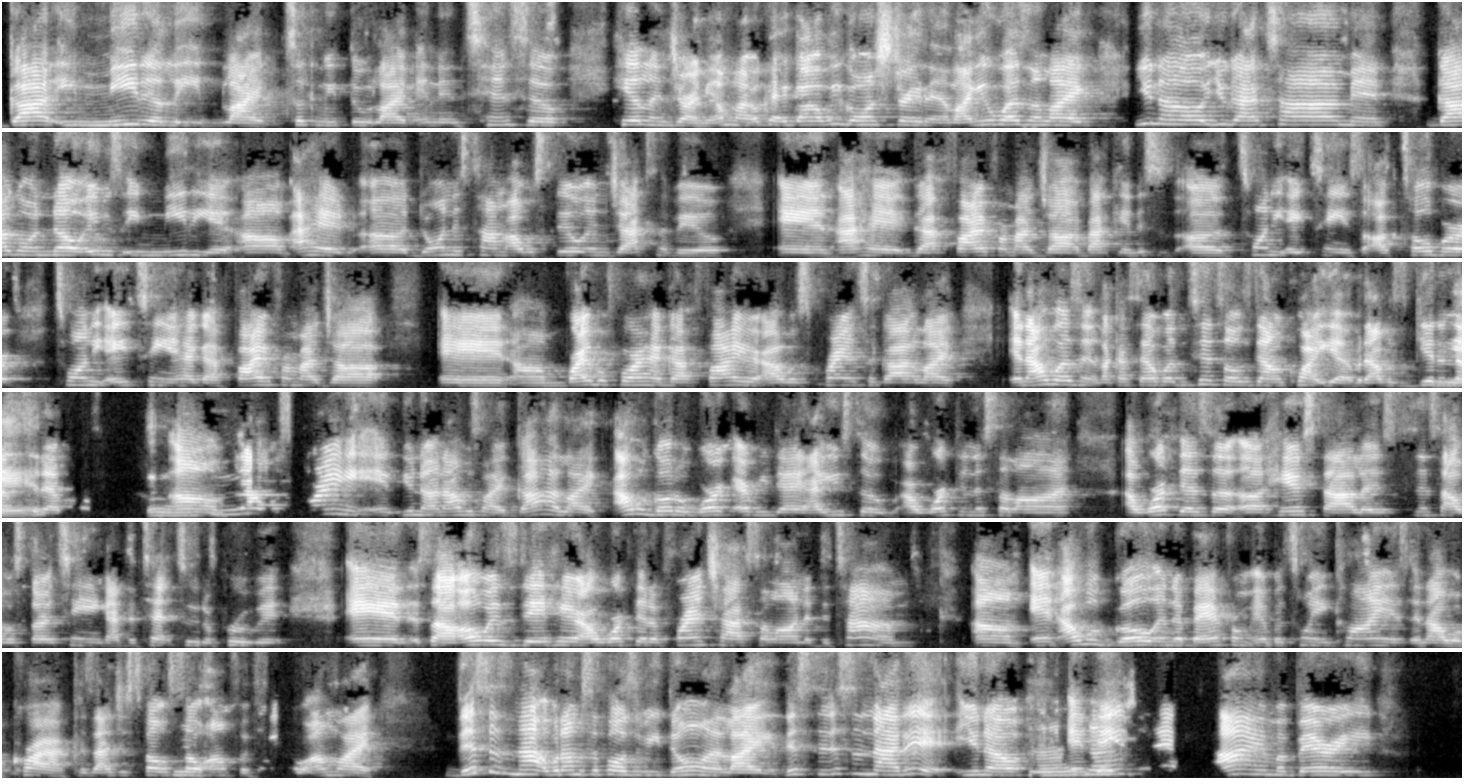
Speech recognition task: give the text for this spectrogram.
God immediately like took me through like an intensive healing journey. I'm like, okay, God, we going straight in. Like it wasn't like, you know, you got time and God gonna know. It was immediate. Um, I had uh during this time I was still in Jacksonville and I had got fired from my job back in this is uh 2018. So October 2018, I had got fired from my job. And um, right before I had got fired, I was praying to God, like, and I wasn't, like I said, I wasn't 10 toes down quite yet, but I was getting yeah. up to that point mm-hmm. Um, I was praying, and you know, and I was like, God, like I would go to work every day. I used to, I worked in the salon. I worked as a, a hairstylist since I was 13, got the tattoo to prove it. And so I always did hair. I worked at a franchise salon at the time. Um, and I would go in the bathroom in between clients and I would cry because I just felt so mm-hmm. unfulfilled. I'm like, this is not what I'm supposed to be doing. Like this, this is not it, you know. Mm-hmm. And they, I am a very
